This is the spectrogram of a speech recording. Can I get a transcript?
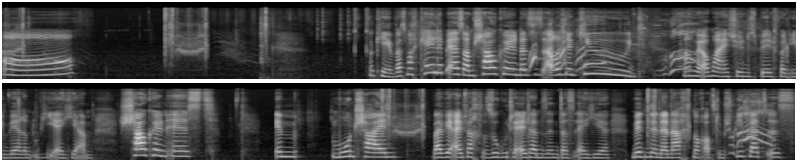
Oh. Okay, was macht Caleb? Er ist am Schaukeln. Das ist auch so cute. Machen wir auch mal ein schönes Bild von ihm, während wie er hier am Schaukeln ist. Im Mondschein. Weil wir einfach so gute Eltern sind, dass er hier mitten in der Nacht noch auf dem Spielplatz ist.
